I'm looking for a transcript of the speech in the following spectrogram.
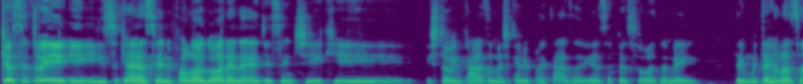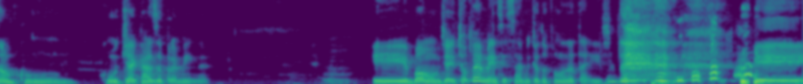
que eu sinto e, e- isso que a Ciane falou agora, né, de sentir que estou em casa, mas quero ir para casa e essa pessoa também tem muita relação com com o que é casa para mim, né? E, bom, gente, obviamente vocês sabem que eu tô falando da Thaís. E-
